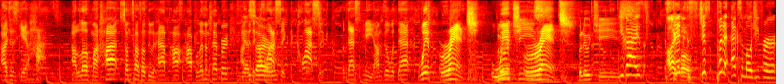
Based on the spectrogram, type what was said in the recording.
I just get hot. I love my hot. Sometimes I'll do half hot, half lemon pepper. I Yes, do the sir. classic, the classic. But that's me. I'm good with that. With ranch. Blue with cheese. ranch. Blue cheese. You guys, I like send, just put an X emoji for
